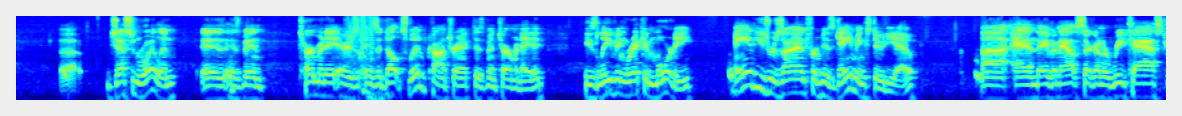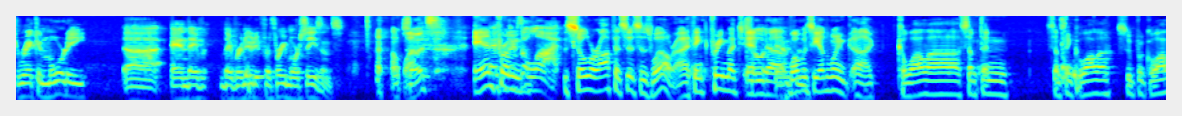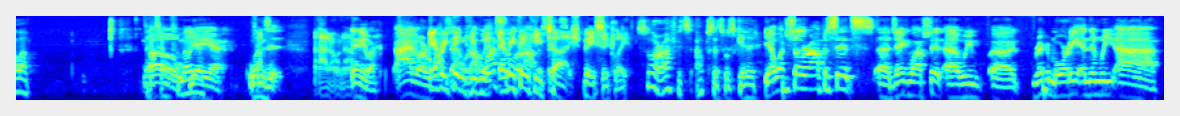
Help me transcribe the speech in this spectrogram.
uh, Justin Roiland is, has been terminated. His, his Adult Swim contract has been terminated. He's leaving Rick and Morty, and he's resigned from his gaming studio. Uh, and they've announced they're going to recast Rick and Morty, uh, and they've they've renewed it for three more seasons. Wow. So it's and from there's a lot. Solar Opposites as well, right? I think pretty much. And uh, what was the other one? Uh, koala something, something koala, super koala. That sound oh, familiar? yeah, yeah. What is it? I don't know. Anyway, I haven't watched everything that he one. I would, watched everything Solar he touched, basically. Solar Opposites, Opposites was good. Yeah, I watched Solar Opposites. Uh, Jake watched it. Uh, we uh, Rick and Morty, and then we uh,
